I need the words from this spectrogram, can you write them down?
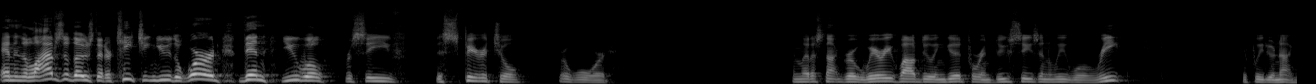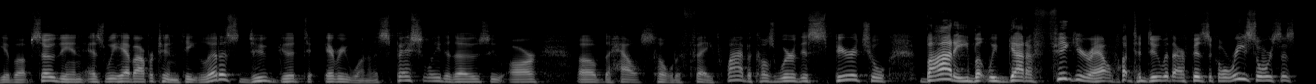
and in the lives of those that are teaching you the word, then you will receive the spiritual reward. And let us not grow weary while doing good, for in due season we will reap if we do not give up. So then, as we have opportunity, let us do good to everyone, and especially to those who are of the household of faith. Why? Because we're this spiritual body, but we've got to figure out what to do with our physical resources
